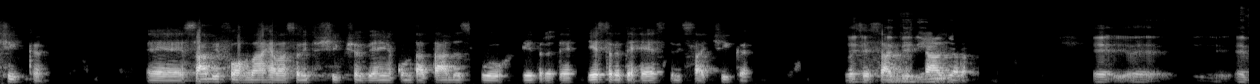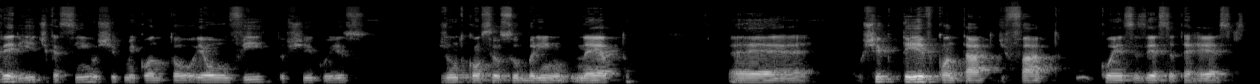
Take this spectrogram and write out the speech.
Chica. É, sabe formar a relação entre Chico Xavier contatadas por extraterrestres Satica? Você é, sabe é caso? É, é, é verídica, sim. O Chico me contou. Eu ouvi do Chico isso, junto com seu sobrinho Neto. É, o Chico teve contato, de fato, com esses extraterrestres.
